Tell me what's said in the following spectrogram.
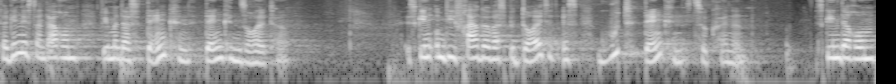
Da ging es dann darum, wie man das Denken denken sollte. Es ging um die Frage, was bedeutet es, gut denken zu können. Es ging darum,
